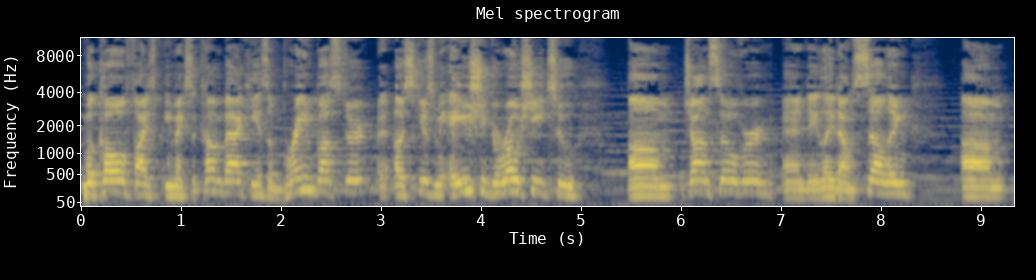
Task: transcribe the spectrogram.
McCole fights. He makes a comeback. He has a brainbuster. Uh, excuse me, Ayushi Ushigoroshi to um, John Silver, and they lay down selling. Um,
